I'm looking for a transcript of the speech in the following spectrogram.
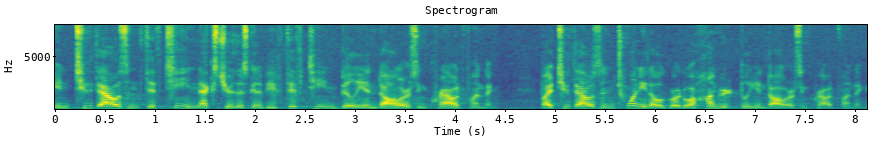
in 2015, next year, there's going to be $15 billion in crowdfunding. By 2020, that'll grow to $100 billion in crowdfunding.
